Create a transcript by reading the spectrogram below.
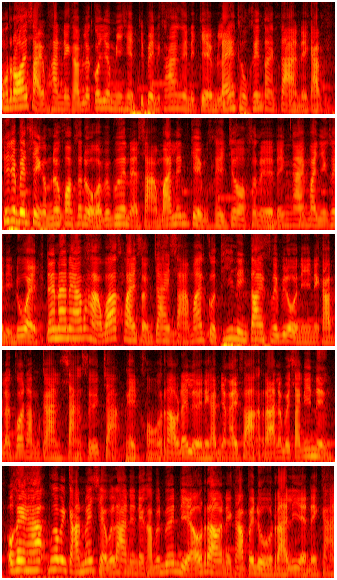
200 สายพันธุ์นะครับแล้วก็ยังมีเหตุที่เป็นค่าเงินในเกมและโทเค็นต่างๆนะครับที่จะเป็นสิ่งอำนวยความสะดวกกับเพื่อนๆเนี่ยสามารถเล่นเกม Creature of Sonalia ได้ง่ายมากยิ่งขึ้นอีกด้วยดังนั้นนะครับหากว่าใครสนใจสามารถกดที่ลิงก์ใต้คลิปวิดีโอนี้นะครับแล้วก็ทำการสั่งซื้อจากเพจของเราได้เลยนะครับยังไงฝากร้านเอาไว้สักนิดหนึ่งโอเคฮะเพื่อเป็นการไม่เสียเวลาเนี่ยนะครับเพื่อนๆเดี๋ยวเรานะครับไปดูรายละเอียดในการ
